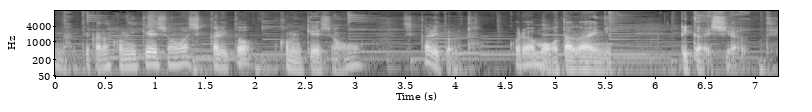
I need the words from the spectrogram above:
ー、なんていうかなコミュニケーションはしっかりとコミュニケーションをしっかりとると。これはもうお互いに理解し合うっていう。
